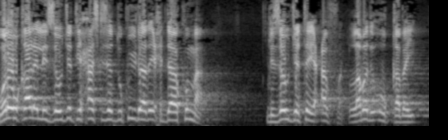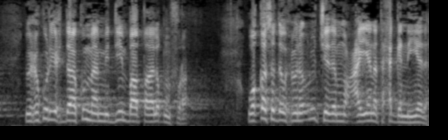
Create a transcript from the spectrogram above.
Walow qaala lizawjatii xaaskiisa hadduu ku yidhahdo ixdaakuma. Lizawjatay cafwan labadii uu qabay. Wuxuu ku yidhi ixdaakuma midiin baa taaliqun furan wa qasada wuxuuna ulu jeeda mucayanata xagga niyada.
